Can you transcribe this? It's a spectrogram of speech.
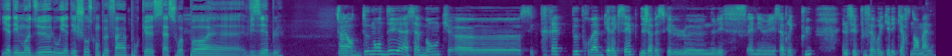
il y a des modules ou il y a des choses qu'on peut faire pour que ça soit pas euh, visible? Alors demander à sa banque, euh, c'est très peu probable qu'elle accepte. Déjà parce qu'elle le- ne les, fabrique plus, elle ne fait plus fabriquer les cartes normales.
